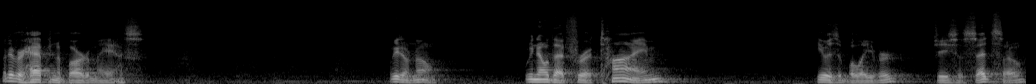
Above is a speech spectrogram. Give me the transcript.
Whatever happened to Bartimaeus? We don't know. We know that for a time he was a believer. Jesus said so.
